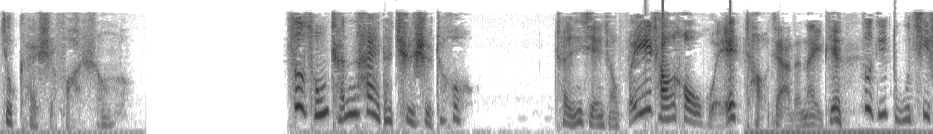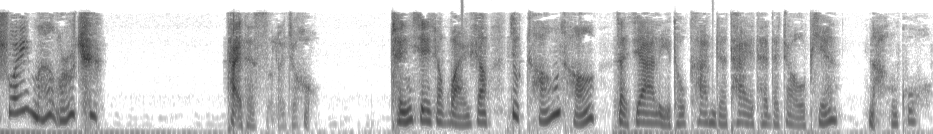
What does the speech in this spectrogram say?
就开始发生了。自从陈太太去世之后，陈先生非常后悔吵架的那天自己赌气摔门而去。太太死了之后，陈先生晚上就常常在家里头看着太太的照片难过。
